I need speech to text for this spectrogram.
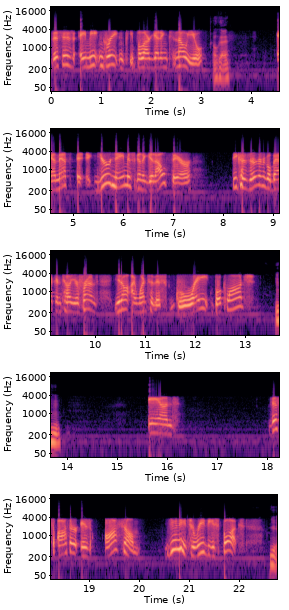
this is a meet and greet and people are getting to know you. Okay. And that's eh, eh, your name is going to get out there because they're going to go back and tell your friends, you know, I went to this great book launch Mm-hmm. and this author is awesome. You need to read these books. Yeah.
